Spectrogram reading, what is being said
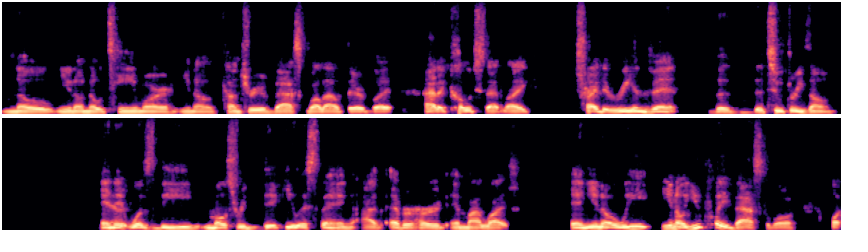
no, you know, no team or, you know, country of basketball out there. But I had a coach that like tried to reinvent the the two three zone. And yeah. it was the most ridiculous thing I've ever heard in my life. And you know, we, you know, you play basketball. Uh,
